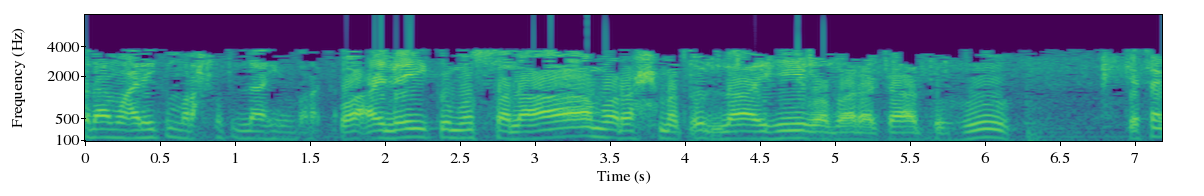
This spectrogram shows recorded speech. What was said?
السلام علیکم و اللہ وبرکاتہ۔ وعلیکم السلام و اللہ وبرکاتہ۔ کیسے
